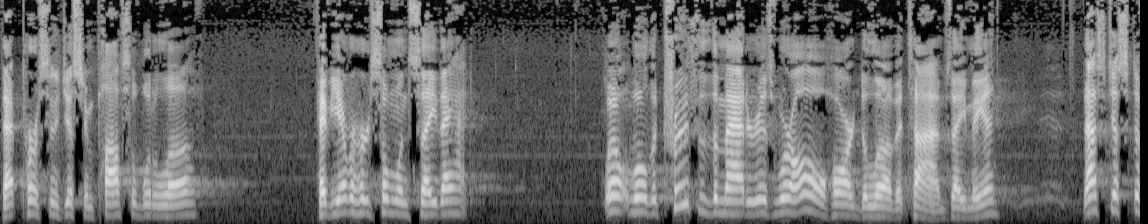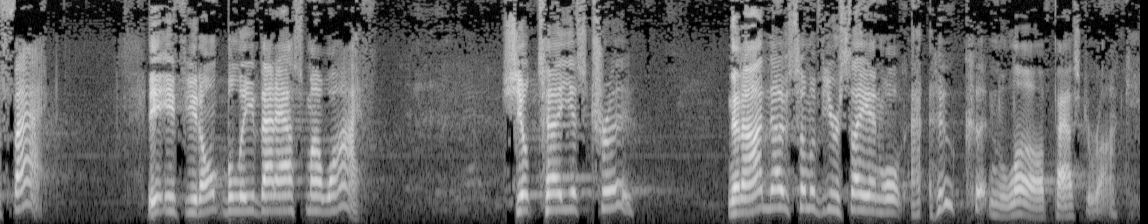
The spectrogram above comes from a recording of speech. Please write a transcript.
that person is just impossible to love? Have you ever heard someone say that? Well, well, the truth of the matter is we're all hard to love at times, amen? That's just a fact. If you don't believe that, ask my wife. She'll tell you it's true. Now, I know some of you are saying, well, who couldn't love Pastor Rocky?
